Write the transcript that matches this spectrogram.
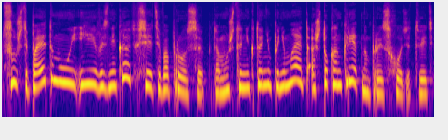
слушайте, поэтому и возникают все эти вопросы, потому что никто не понимает, а что конкретно происходит. Ведь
